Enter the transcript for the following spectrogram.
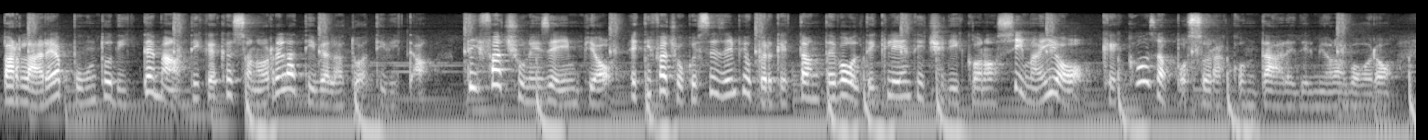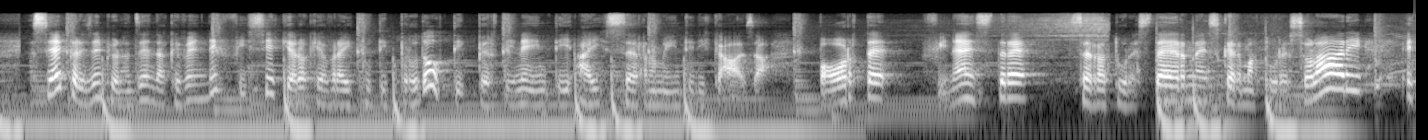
parlare appunto di tematiche che sono relative alla tua attività. Ti faccio un esempio e ti faccio questo esempio perché tante volte i clienti ci dicono sì ma io che cosa posso raccontare del mio lavoro? Se hai per esempio un'azienda che vende infissi è chiaro che avrai tutti i prodotti pertinenti ai serramenti di casa, porte, finestre, serrature esterne, schermature solari e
